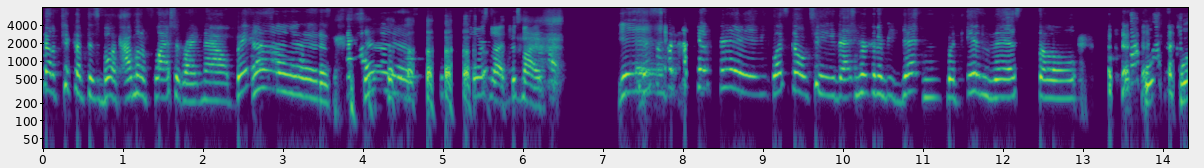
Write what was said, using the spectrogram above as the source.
got to pick up this book. I'm going to flash it right now. Bam! Yes. yes. Where's mine? Where's mine? The thing. Let's go, T, that you're going to be getting within this. So, Well, well,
